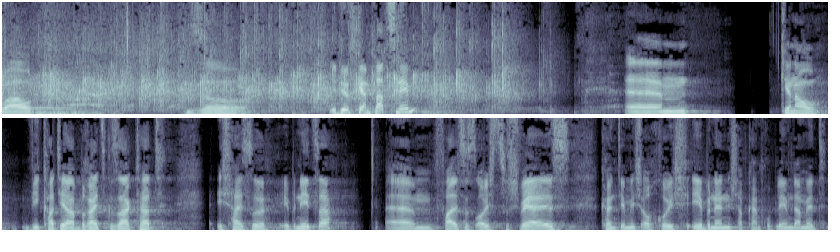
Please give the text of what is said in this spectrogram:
Wow. So. Ihr dürft gern Platz nehmen. Ähm, genau, wie Katja bereits gesagt hat, ich heiße Ebenezer. Ähm, falls es euch zu schwer ist, könnt ihr mich auch ruhig Ebe nennen. Ich habe kein Problem damit.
